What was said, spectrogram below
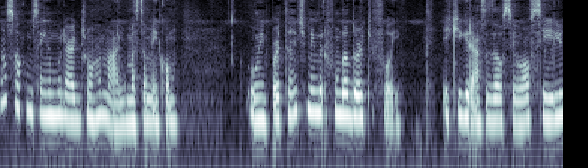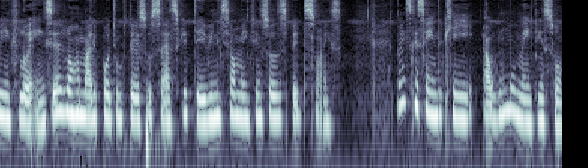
não só como sendo mulher de João Ramalho, mas também como o importante membro fundador que foi, e que, graças ao seu auxílio e influência, João Ramalho pôde obter o sucesso que teve inicialmente em suas expedições. Não esquecendo que algum momento em sua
